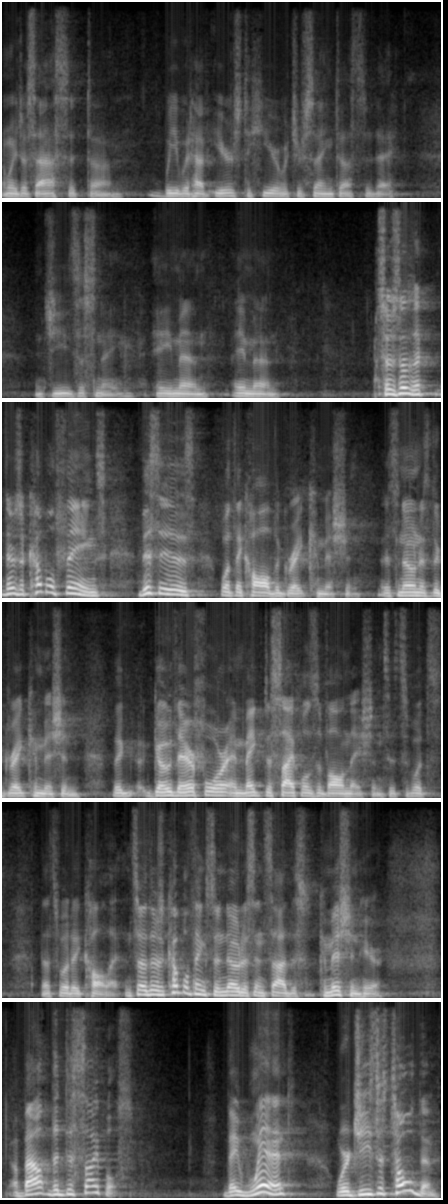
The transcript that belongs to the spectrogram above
And we just ask that um, we would have ears to hear what you're saying to us today. In Jesus' name, amen. Amen. So there's a, couple things. This is what they call the Great Commission. It's known as the Great Commission. They go therefore and make disciples of all nations. It's what's, that's what they call it. And so there's a couple things to notice inside this commission here about the disciples. They went where Jesus told them.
